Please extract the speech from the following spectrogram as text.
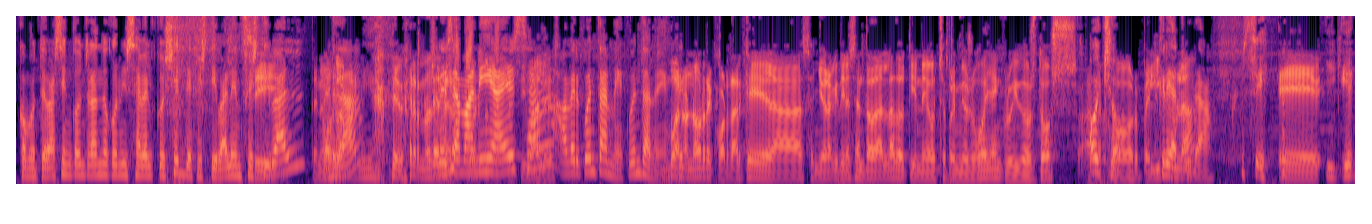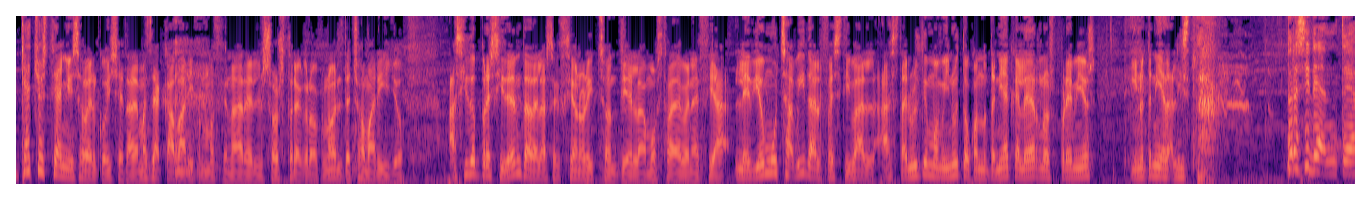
como te vas encontrando con Isabel Cochet de festival en Sí, festival, tenemos la ¿verdad? manía de vernos Pero en esa manía esa, a ver, cuéntame, cuéntame. Bueno, ¿Qué- no, recordar que la señora que tiene sentada al lado tiene ocho premios Goya, incluidos dos a Ocho, mejor película. criatura. Sí. Eh, ¿Y qué ha hecho este año Isabel Coixet, además de acabar y promocionar el Sostre Groc, ¿no? el techo amarillo? Ha sido presidenta de la sección Horizonti en la Mostra de Venecia. Le dio mucha vida al festival hasta el último minuto cuando tenía que leer los premios y no tenía la lista. Presidente,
